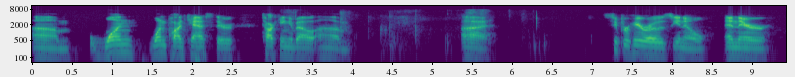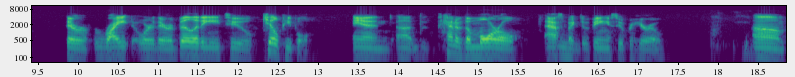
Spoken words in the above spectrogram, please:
um, one one podcast they're talking about um, uh, superheroes, you know, and their their right or their ability to kill people, and uh, kind of the moral aspect mm. of being a superhero. Um,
